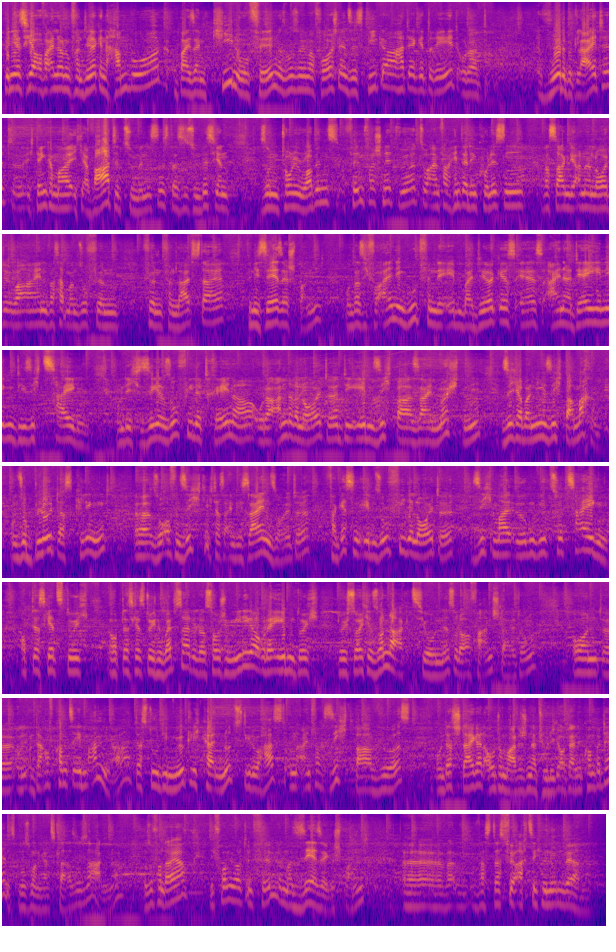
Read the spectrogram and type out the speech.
Ich bin jetzt hier auf Einladung von Dirk in Hamburg bei seinem Kinofilm. Das muss man sich mal vorstellen. The Speaker hat er gedreht oder wurde begleitet. Ich denke mal, ich erwarte zumindest, dass es so ein bisschen so ein Tony Robbins Filmverschnitt wird. So einfach hinter den Kulissen, was sagen die anderen Leute überein, was hat man so für einen für, für einen Lifestyle. Finde ich sehr, sehr spannend. Und was ich vor allen Dingen gut finde eben bei Dirk ist, er ist einer derjenigen, die sich zeigen. Und ich sehe so viele Trainer oder andere Leute, die eben sichtbar sein möchten, sich aber nie sichtbar machen. Und so blöd das klingt, äh, so offensichtlich das eigentlich sein sollte, vergessen eben so viele Leute, sich mal irgendwie zu zeigen. Ob das jetzt durch, ob das jetzt durch eine Website oder Social Media oder eben durch, durch solche Sonderaktionen ist oder auch Veranstaltungen. Und, äh, und, und, darauf kommt es eben an, ja? dass du die Möglichkeiten nutzt, die du hast und einfach sichtbar wirst. Und das steigert automatisch natürlich auch deine Kompetenz, muss man ganz klar so sagen. Ne? Also von daher, ich freue mich auf den Film, bin mal sehr, sehr gespannt, äh, was das für 80 Minuten werden.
